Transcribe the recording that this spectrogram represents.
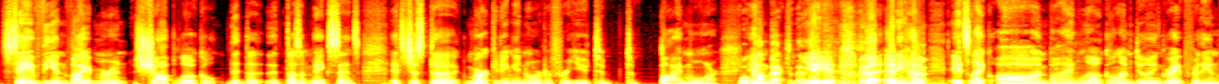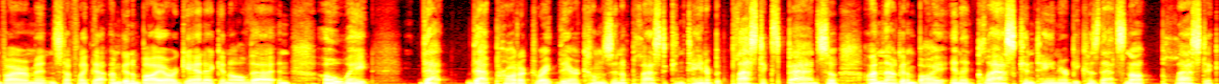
save the environment, shop local. That do, it doesn't make sense. It's just uh, marketing in order for you to to buy more. We'll come back to that. Yeah, yeah. But anyhow, it's like oh, I'm buying local. I'm doing great for the environment and stuff like that. I'm gonna buy organic and all that. And oh wait, that that product right there comes in a plastic container, but plastic's bad. So I'm now going to buy it in a glass container because that's not plastic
